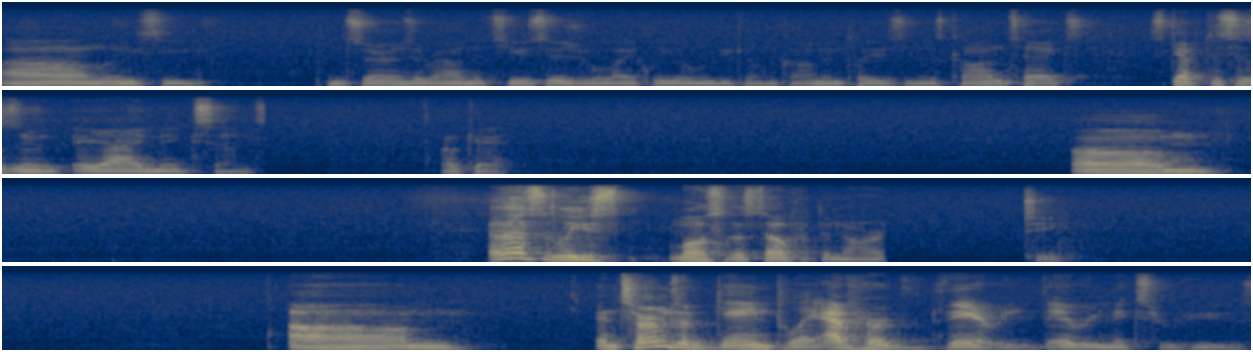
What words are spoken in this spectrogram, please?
Um, let me see. Concerns around its usage will likely only become commonplace in this context. Skepticism of AI makes sense. Okay. Um, and that's at least most of the stuff with the. See. Um, in terms of gameplay, I've heard very, very mixed reviews,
